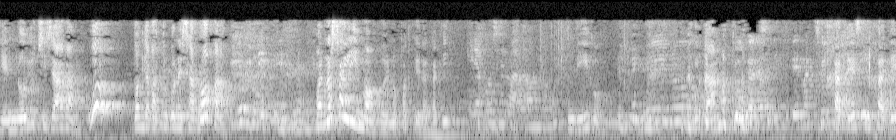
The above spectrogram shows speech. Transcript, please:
Y el novio chillaba. ¡Uh! ¿Dónde vas tú con esa ropa? Pues no salimos. Bueno, pues quédate aquí. Era conservador, ¿no? Digo. Y tanto. Fíjate, fíjate.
